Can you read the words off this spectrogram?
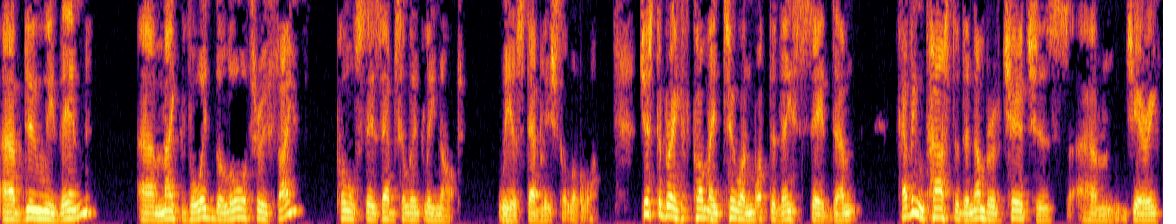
uh, do we then uh, make void the law through faith? Paul says absolutely not. We establish the law. Just a brief comment too on what Denise said. Um, having pastored a number of churches, um, Jerry,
